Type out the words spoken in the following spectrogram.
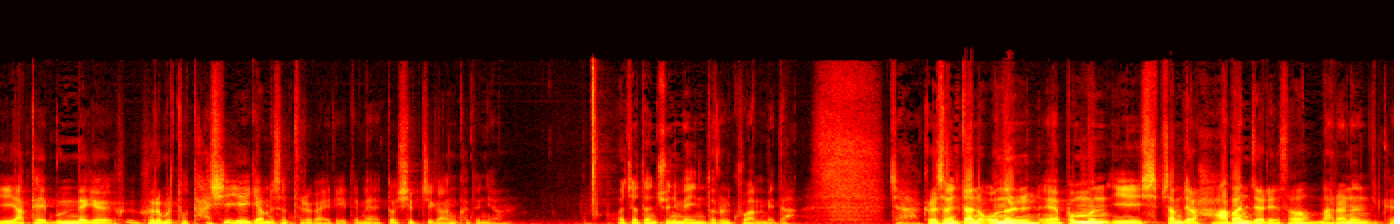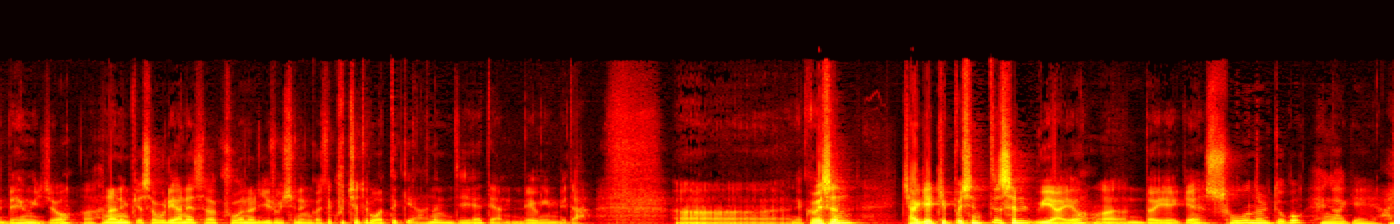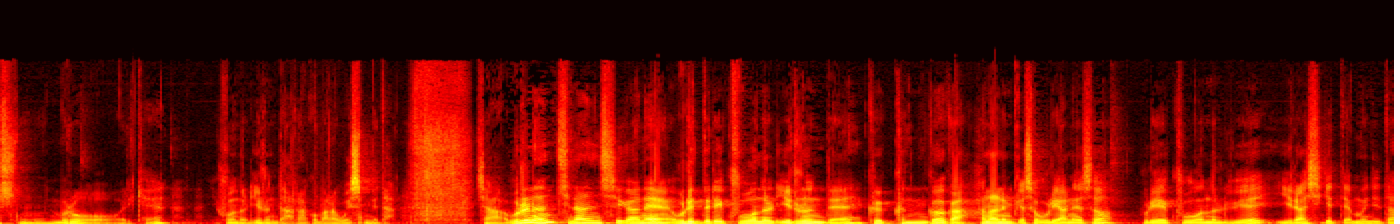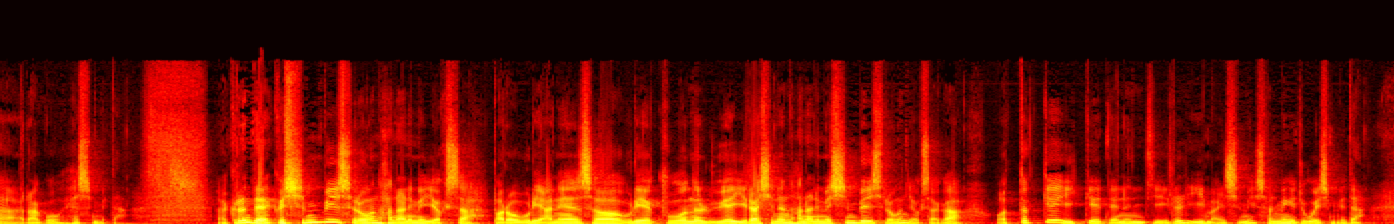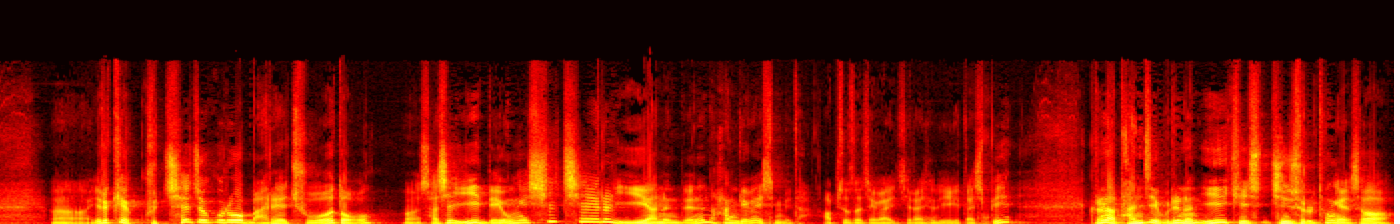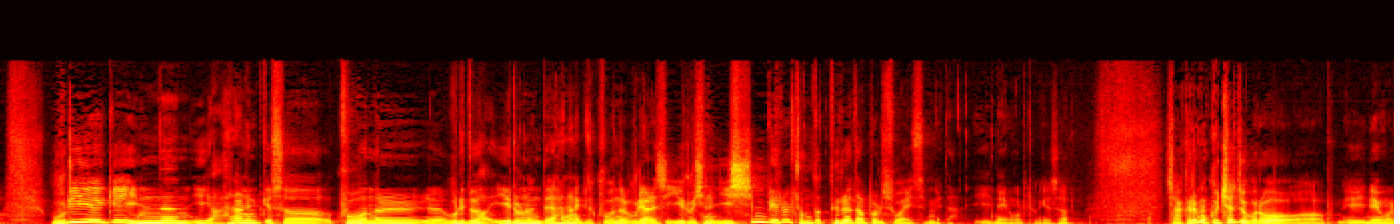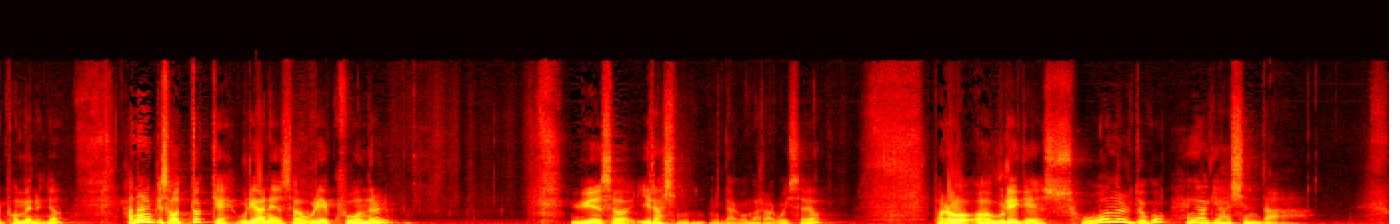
이 앞에 문맥의 흐름을 또 다시 얘기하면서 들어가야 되기 때문에 또 쉽지가 않거든요. 어쨌든 주님의 인도를 구합니다. 자, 그래서 일단 오늘 예, 본문 이 13절 하반절에서 말하는 그 내용이죠. 어, 하나님께서 우리 안에서 구원을 이루시는 것을 구체적으로 어떻게 하는지에 대한 내용입니다. 어, 네, 그것은 자기의 기쁘신 뜻을 위하여 어, 너희에게 소원을 두고 행하게 하심으로 이렇게 구원을 이룬다라고 말하고 있습니다. 자, 우리는 지난 시간에 우리들이 구원을 이루는데 그 근거가 하나님께서 우리 안에서 우리의 구원을 위해 일하시기 때문이다라고 했습니다. 그런데 그 신비스러운 하나님의 역사, 바로 우리 안에서 우리의 구원을 위해 일하시는 하나님의 신비스러운 역사가 어떻게 있게 되는지를 이 말씀이 설명해 주고 있습니다. 아, 이렇게 구체적으로 말해 주어도 어, 사실 이 내용의 실체를 이해하는 데는 한계가 있습니다. 앞서서 제가 지난 시간에 얘기했다시피 그러나 단지 우리는 이 진술을 통해서 우리에게 있는 이 하나님께서 구원을 우리도 이루는데 하나님께서 구원을 우리 안에서 이루시는 이 신비를 좀 더 들여다볼 수가 있습니다. 이 내용을 통해서. 자, 그러면 구체적으로 어, 이 내용을 보면은요. 하나님께서 어떻게 우리 안에서 우리의 구원을 위해서 일하신다고 말하고 있어요. 바로 어, 우리에게 소원을 두고 행하게 하신다.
